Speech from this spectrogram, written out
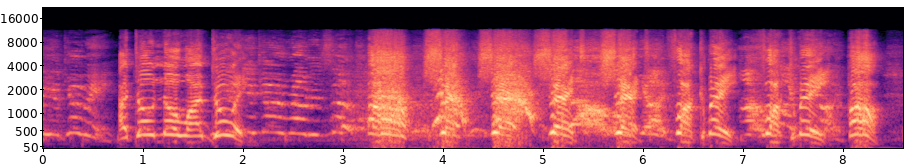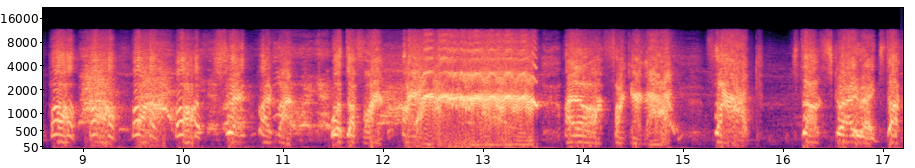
Would you know where you're going? I don't know what I'm doing. You're going round in circles. Ah! Shit! Shit! Shit! Oh shit! Fuck me! Oh Fuck me! God. Ah! Ah! Ah! Ah! Ah! Shit! I'm back. What the fuck? Ah! I don't want fucking that. Fuck! Stop screaming! Stop!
